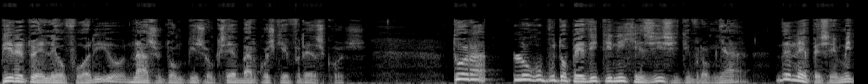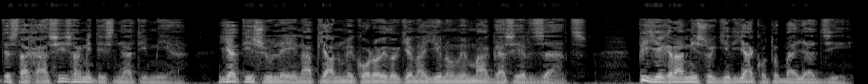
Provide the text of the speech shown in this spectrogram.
Πήρε το ελεοφορείο, να σου τον πίσω ξέμπαρκος και φρέσκος. Τώρα, λόγω που το παιδί την είχε ζήσει τη βρωμιά, δεν έπεσε μήτε στα χασίσα μήτε στην ατιμία. Γιατί σου λέει να πιάνουμε κορόιδο και να γίνομαι μάγκα ερτζάτς. Πήγε γραμμή στον Κυριάκο τον Παλιατζή.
